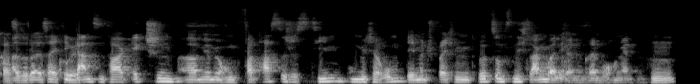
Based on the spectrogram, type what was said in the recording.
Also da ist eigentlich cool. den ganzen Tag Action. Äh, wir haben ja auch ein fantastisches Team um mich herum. Dementsprechend wird es uns nicht langweilig an den Rennwochenenden. Mhm.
